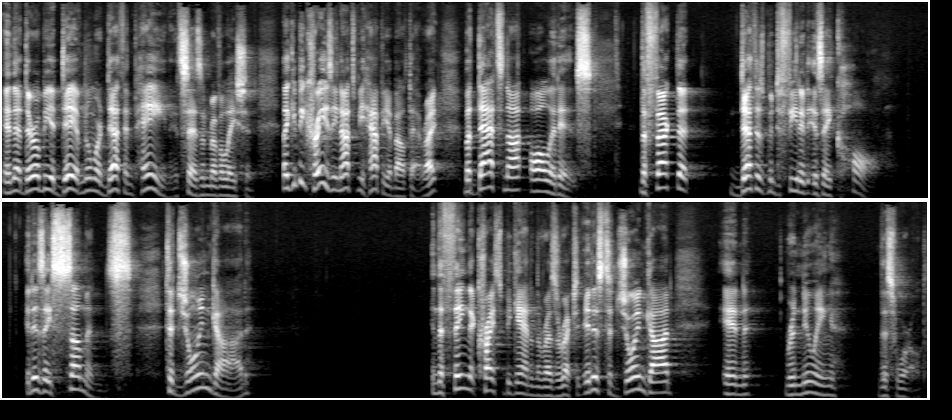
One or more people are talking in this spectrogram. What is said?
And that there will be a day of no more death and pain, it says in Revelation. Like, it'd be crazy not to be happy about that, right? But that's not all it is. The fact that death has been defeated is a call, it is a summons to join God in the thing that Christ began in the resurrection. It is to join God in renewing this world.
